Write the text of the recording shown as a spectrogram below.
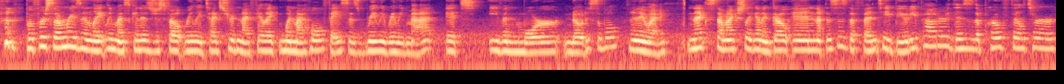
but for some reason lately my skin has just felt really textured and I feel like when my whole face is really, really matte, it's even more noticeable. Anyway, next I'm actually gonna go in, this is the Fenty Beauty Powder. This is the Pro Filt'r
